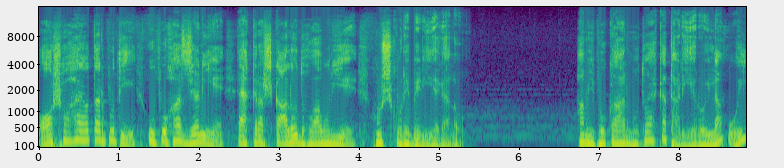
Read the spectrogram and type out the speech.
অসহায়তার প্রতি উপহাস জানিয়ে একরাশ কালো ধোয়া উড়িয়ে হুশ করে বেরিয়ে গেল। আমি বোকার মতো একা দাঁড়িয়ে রইলাম ওই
